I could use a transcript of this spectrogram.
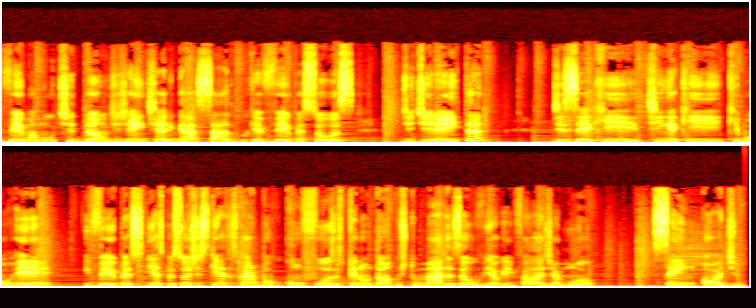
veio uma multidão de gente, era engraçado, porque veio pessoas de direita dizer que tinha que, que morrer, e veio e as pessoas de esquerda ficaram um pouco confusas, porque não estão acostumadas a ouvir alguém falar de amor sem ódio.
